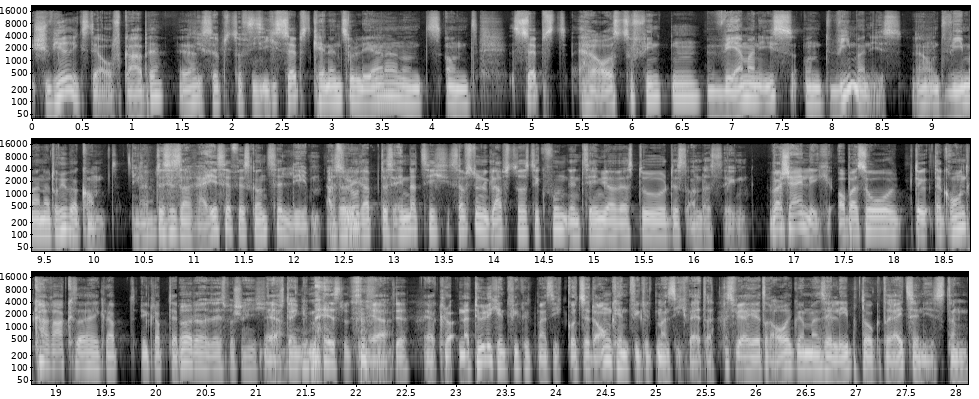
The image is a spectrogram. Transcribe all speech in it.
schwierigste Aufgabe. Ja? Sich selbst zu finden. Sich selbst kennenzulernen und, und selbst herauszufinden, wer man ist und wie man ist ja? und wie man da drüber kommt. Ich glaube, das ist eine Reise fürs ganze Leben. Also Absolut. ich glaube, das ändert sich, selbst wenn du glaubst, du hast dich gefunden, in zehn Jahren wirst du das anders sehen. Wahrscheinlich, aber so der, der Grundcharakter, ich glaube, ich glaub, der Ja, der ist wahrscheinlich Ja. auf dein gemeißelt. Ja, ja, klar. Natürlich entwickelt man sich. Gott sei Dank entwickelt man sich weiter. Es wäre ja traurig, wenn man sein Lebtag 13 ist. Dann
